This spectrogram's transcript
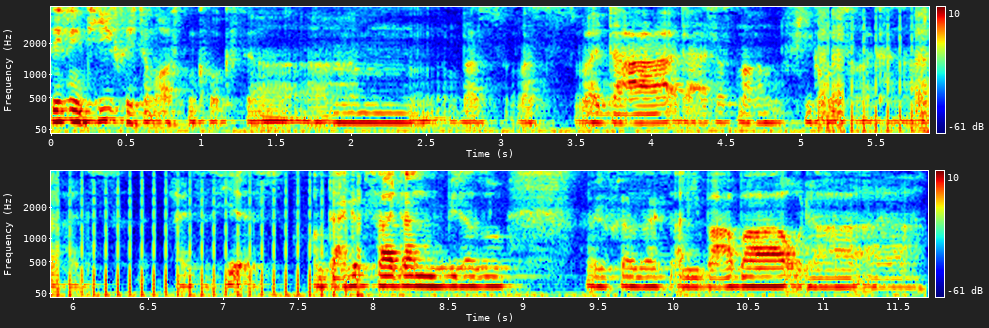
definitiv Richtung Osten guckst, ja. Ähm, was, was, weil da, da ist das noch ein viel größerer Kanal, als, als es hier ist. Und da gibt es halt dann wieder so wie du es gerade sagst, Alibaba oder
